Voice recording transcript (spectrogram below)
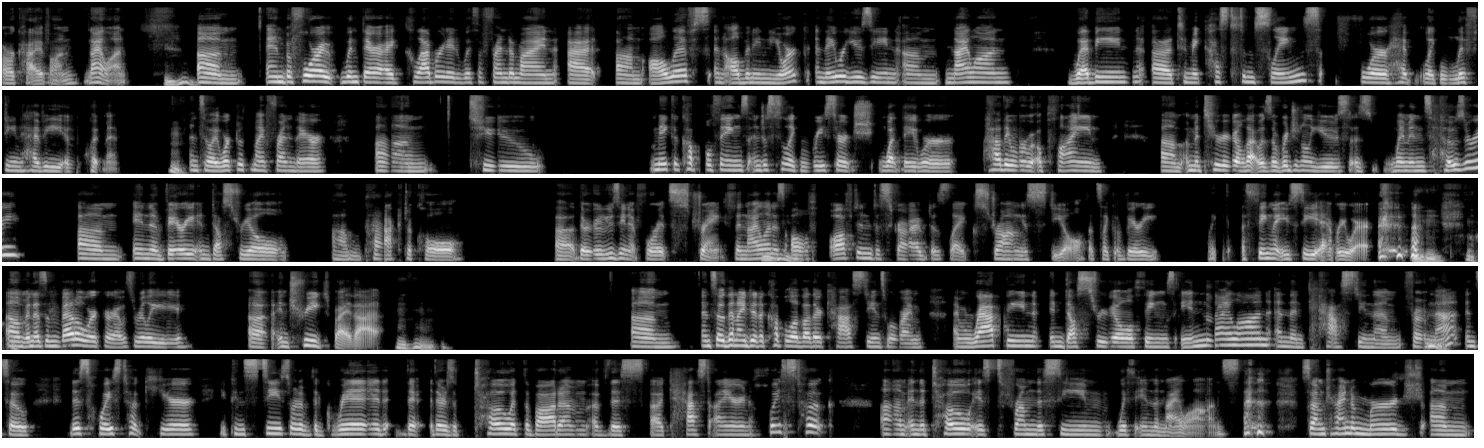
archive on nylon. Mm-hmm. And before I went there, I collaborated with a friend of mine at um, All Lifts in Albany, New York, and they were using um, nylon webbing uh, to make custom slings for he- like lifting heavy equipment. Hmm. And so I worked with my friend there um, to make a couple things and just to like research what they were, how they were applying um, a material that was originally used as women's hosiery um, in a very industrial um, practical uh, they're using it for its strength the nylon mm-hmm. is all, often described as like strong as steel that's like a very like a thing that you see everywhere mm-hmm. um, and as a metal worker i was really uh, intrigued by that mm-hmm. um, and so then i did a couple of other castings where i'm i'm wrapping industrial things in nylon and then casting them from mm. that and so this hoist hook here, you can see sort of the grid. There's a toe at the bottom of this uh, cast iron hoist hook. Um, and the toe is from the seam within the nylons. so I'm trying to merge um,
